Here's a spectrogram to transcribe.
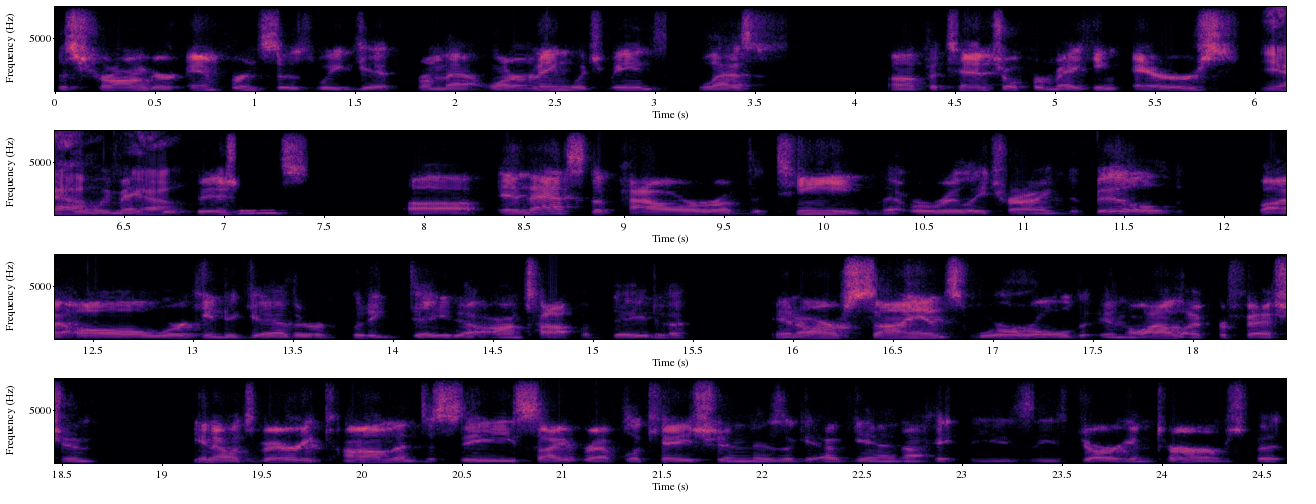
the stronger inferences we get from that learning, which means less uh, potential for making errors yeah, when we make yeah. decisions. Uh, and that's the power of the team that we're really trying to build by all working together and putting data on top of data. In our science world, in the wildlife profession, you know, it's very common to see site replication is again, I hate to use these jargon terms, but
